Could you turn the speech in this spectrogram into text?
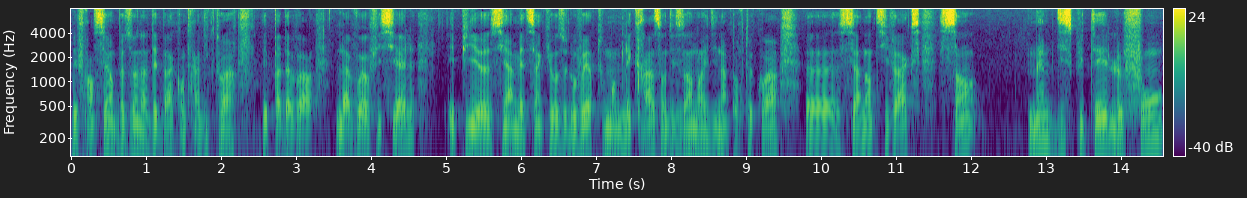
les Français ont besoin d'un débat contradictoire et pas d'avoir la voix officielle et puis, euh, s'il y a un médecin qui ose l'ouvrir, tout le monde l'écrase en disant non, il dit n'importe quoi, euh, c'est un anti-vax, sans même discuter le fond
